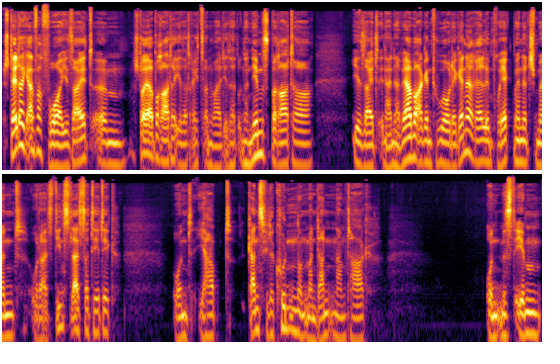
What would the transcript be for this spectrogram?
stellt euch einfach vor, ihr seid ähm, Steuerberater, ihr seid Rechtsanwalt, ihr seid Unternehmensberater, ihr seid in einer Werbeagentur oder generell im Projektmanagement oder als Dienstleister tätig und ihr habt ganz viele Kunden und Mandanten am Tag und müsst eben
